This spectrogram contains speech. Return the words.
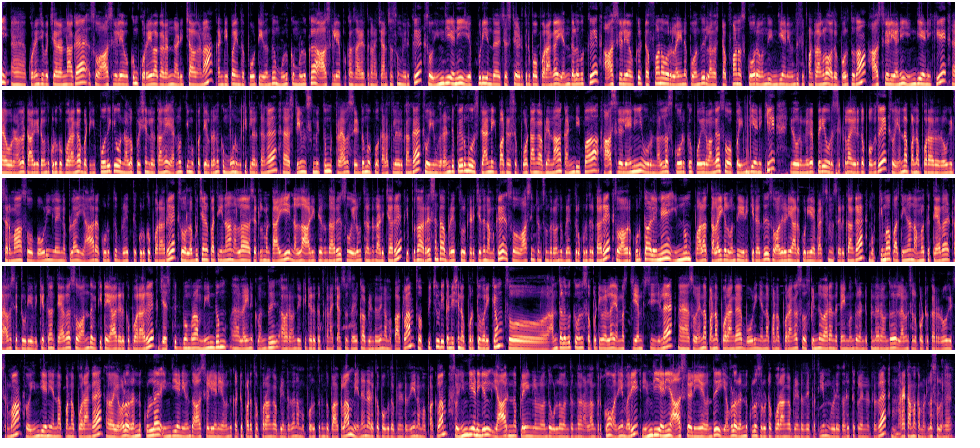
குறைஞ்சபட்ச ரன்னாக ஸோ ஆஸ்திரேலியாவுக்கும் குறைவாக ரன் அடிச்சாங்கன்னா கண்டிப்பாக இந்த போட்டி வந்து முழுக்க முழுக்க ஆஸ்திரேலியா பக்கம் ஆடுறதுக்கான சான்சஸும் இருக்கு. ஸோ இந்திய அணி எப்படி இந்த செஸ்ட்டை எடுத்துட்டு போக போறாங்க? எந்த அளவுக்கு ஆஸ்திரேலியாவுக்கு டஃப்பான ஒரு லைனப் வந்து டஃப்பான ஸ்கோரை வந்து இந்திய அணி வந்து ஃபிக்ஸ் பண்றாங்களோ அதை பொறுத்து தான் ஆஸ்திரேலிய அணி இந்திய அணிக்கு ஒரு நல்ல டார்கெட்டை வந்து கொடுக்க போறாங்க. பட் இப்போதைக்கு ஒரு நல்ல பொசிஷன்ல இருக்காங்க. இரநூத்தி முப்பத்தி ஏழு ரனுக்கு மூணு விக்கெட்ல இருக்காங்க. ஸ்டீவன் ஸ்மித்தும் டிராவஸ் ஹெட்டும் இப்போ களத்தில் இருக்காங்க. ஸோ இவங்க ரெண்டு பேரும் ஒரு ஸ்டாண்டிங் பார்ட்னர்ஷிப் போட்டாங்க அப்படின்னா கண்டிப்பா ஆஸ்திரேலிய அணி ஒரு நல்ல ஸ்கோருக்கு போயிடுவாங்க ஸோ அப்போ இந்திய அணிக்கு இது ஒரு மிகப்பெரிய ஒரு சிக்கலாக இருக்க போகுது ஸோ என்ன பண்ண போறாரு ரோஹித் சர்மா. ஸோ பவுலிங் லைனப்பில் யாரை கொடுத்து பிரேக் கொடுக்க போறாரு? ஸோ லபுச்சேன் பார்த்தீங்கன்னா நல்லா செட்டில்மெண்ட் ஆகி நல்லா ஆடிட்டு இருந்தாரு. ஸோ எழுபத்தி ரெண்டு ரன் அடிச்சாரு. இப்போதான் ரீசெண்டாக பிரேக் த்ரூ கிடைச்சது நமக்கு. ஸோ வாஷிங்டன் சுந்தர் வந்து பிரேக் த்ரூ கொடுத்துருக்காரு. ஸோ அவர் கொடுத்தாலுமே இன்னும் பல தலைகள் வந்து இருக்கிறது ஸோ அதிரடி ஆடக்கூடிய பேட்ஸ்மேன்ஸ் இருக்காங்க. முக்கியமாக பார்த்தீங்கன்னா நம்மளுக்கு தேவை டிராவல் செட்டுடைய விக்கெட் தான் தேவை. ஸோ அந்த விக்கெட்டை யார் எடுக்க போறாரு? ஜஸ்பித் பும்ரா மீண்டும் லைனுக்கு வந்து அவரை வந்து விக்கெட் எடுக்கிறதுக்கான சான்சஸ் இருக்கு அப்படின்றதை நம்ம பார்க்கலாம். ஸோ பிச்சுடைய கண்டிஷனை பொறுத்த வரைக்கும் ஸோ அந்த அளவுக்கு வந்து சப்போர்ட்டிவாக இல்லை. எம்எஸ்ஜி எம்சிஜியில் ஸோ என்ன பண்ண போகிறாங்க போலிங் என்ன பண்ண போகிறாங்க ஸோ ஸ்பின்னு வர இந்த டைம் வந்து ரெண்டு பின்னரை வந்து லெவன்ஸில் போட்டிருக்காரு ரோஹித் சர்மா. ஸோ இந்திய அணி என்ன பண்ண போகிறாங்க எவ்வளோ ரன்னுக்குள்ள இந்திய அணி வந்து ஆஸ்திரேலிய அணியை வந்து கட்டுப்படுத்த போகிறாங்க அப்படின்றத நம்ம பொறுத்திருந்து பார்க்கலாம். என்ன நடக்க போகுது அப்படின்றதையும் நம்ம பார்க்கலாம். ஸோ இந்திய அணியில் யார் என்ன பிளேயிங் லெவல் வந்து உள்ளே வந்திருந்தா நல்லா இருந்திருக்கும். அதே மாதிரி இந்திய அணி ஆஸ்திரேலியை வந்து எவ்வளோ ரன்னுக்குள்ளே சுருட்ட போகிறாங்க அப்படின்றதை பற்றியும் உங்களுடைய கருத்துக்கள் என்னன்றதை மறக்காம கமெண்ட்டில் சொல்லுங்கள்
